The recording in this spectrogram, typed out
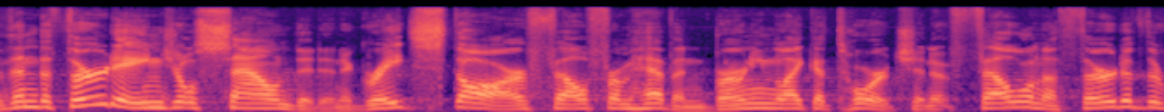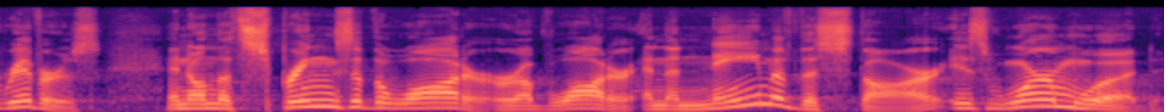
Then the third angel sounded, and a great star fell from heaven, burning like a torch, and it fell on a third of the rivers and on the springs of the water or of water. And the name of the star is Wormwood.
